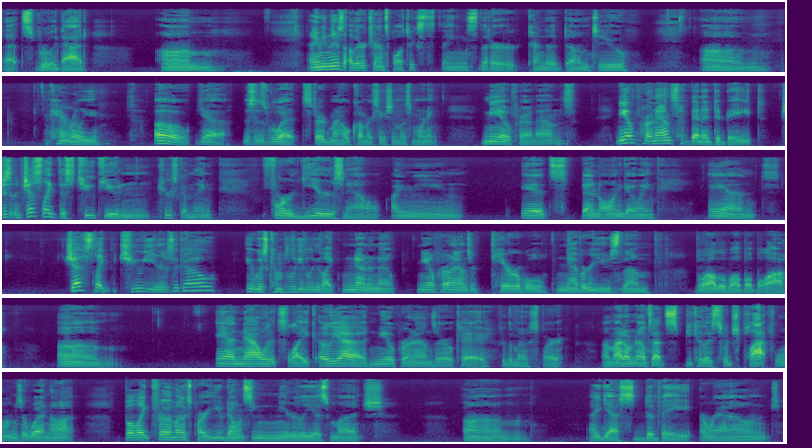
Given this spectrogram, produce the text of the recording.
that's really bad. Um, I mean, there's other trans politics things that are kind of dumb too. Um, I can't really. Oh, yeah. This is what started my whole conversation this morning. Neo pronouns. Neo pronouns have been a debate, just just like this tucute and truscum thing, for years now. I mean, it's been ongoing, and just like two years ago, it was completely like, no, no, no. neo pronouns are terrible. Never use them. Blah, blah, blah, blah, blah. Um, and now it's like, oh yeah, neopronouns are okay for the most part. Um, I don't know if that's because I switched platforms or whatnot, but like for the most part, you don't see nearly as much, um, I guess, debate around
